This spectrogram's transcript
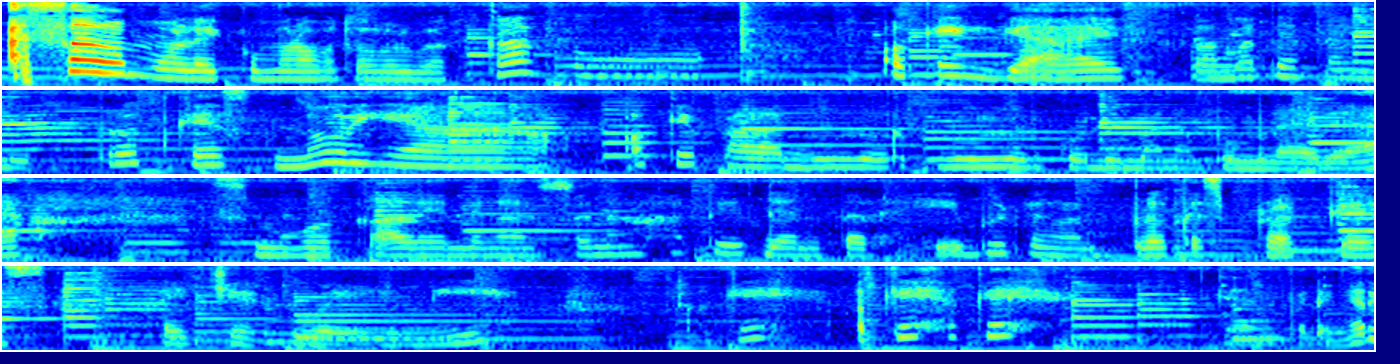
Assalamualaikum warahmatullahi wabarakatuh. Oke guys, selamat datang di podcast Nuria. Oke para dulur-dulurku di mana pun berada Semoga kalian dengan senang hati dan terhibur dengan podcast-podcast receh gue ini. Oke, oke, oke. Jangan pendengar.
